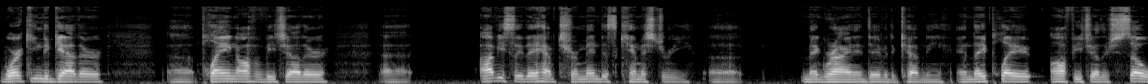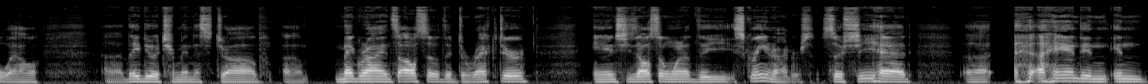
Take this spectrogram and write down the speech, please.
working together, uh, playing off of each other. Uh, obviously, they have tremendous chemistry, uh, Meg Ryan and David Duchovny, and they play off each other so well. Uh, they do a tremendous job. Um, Meg Ryan's also the director, and she's also one of the screenwriters. So she had uh, a hand in in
